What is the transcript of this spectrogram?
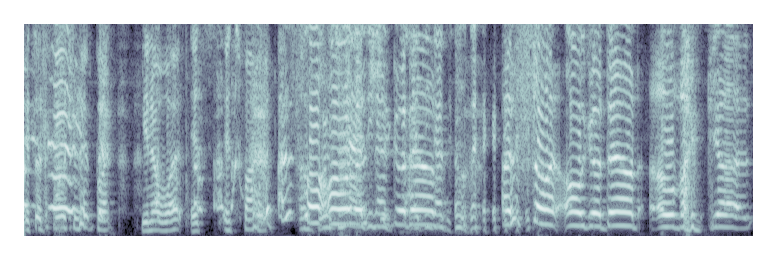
it's unfortunate, but you know what? It's it's fine. I saw all that shit that's- go down. that's hilarious. I saw it all go down. Oh my god.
